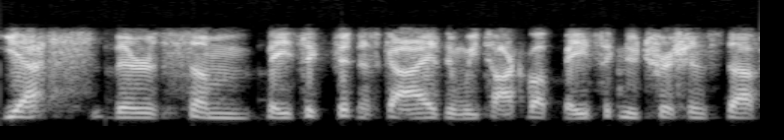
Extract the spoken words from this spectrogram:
Yes, there's some basic fitness guides and we talk about basic nutrition stuff.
